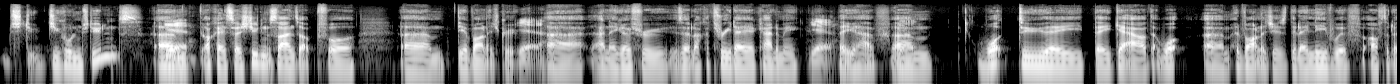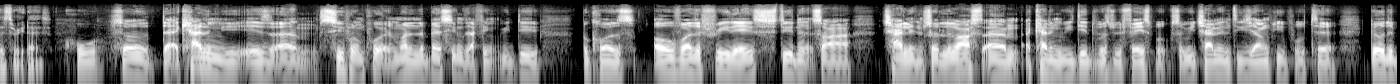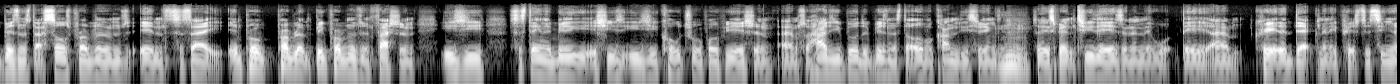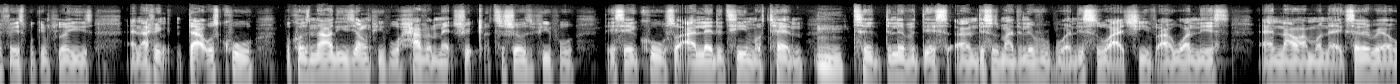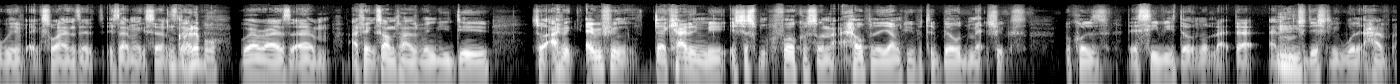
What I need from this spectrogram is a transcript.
stu- do you call them students? Um, Yeah. Okay, so a student signs up for um, the Advantage Group. Yeah. Uh, and they go through. Is it like a three day academy? Yeah. That you have. Um, What do they they get out of that? What um, advantages do they leave with after those three days? Cool. So the academy is um, super important. One of the best things I think we do because over the three days, students are challenged. So the last um, academy we did was with Facebook. So we challenged these young people to build a business that solves problems in society, in pro- problem, big problems in fashion, e.g., sustainability issues, e.g., cultural appropriation. Um, so how do you build a business to overcome these things? So they spent two days and then they they um, created a deck and then they pitched to senior Facebook employees. And I think that was cool because now these young people have a metric to show to people. They say, cool. So I led a team of 10 to deliver this and this was my deliverable and this is what I achieved. I won this and now I'm on the accelerator with X, Y, and Z. Does that make sense? Like, Incredible. whereas um, I think sometimes when you do, so I think everything, the academy is just focused on like, helping the young people to build metrics because their CVs don't look like that and Mm. traditionally wouldn't have,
